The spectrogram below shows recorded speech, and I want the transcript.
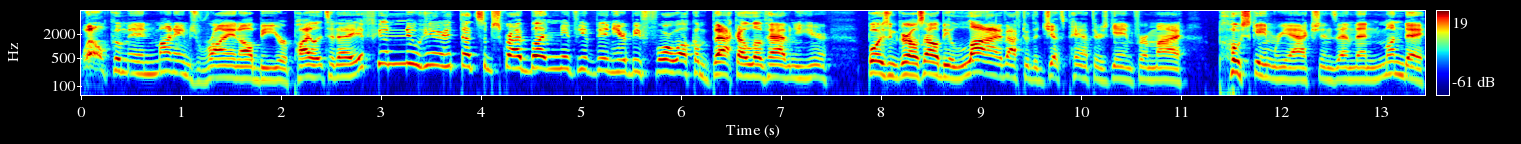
Welcome in. My name's Ryan. I'll be your pilot today. If you're new here, hit that subscribe button. If you've been here before, welcome back. I love having you here. Boys and girls, I'll be live after the Jets Panthers game for my post game reactions. And then Monday,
